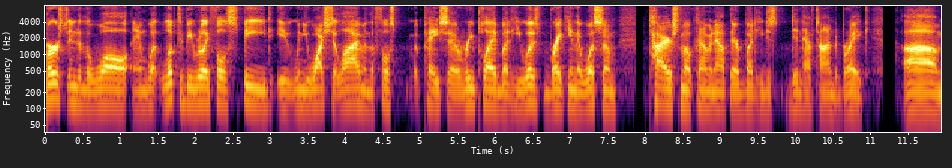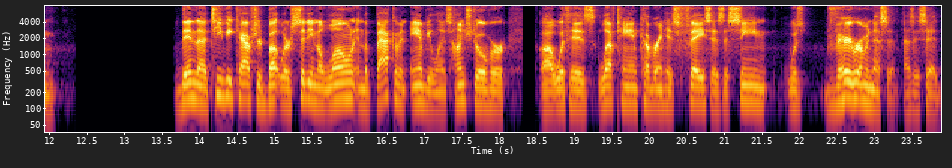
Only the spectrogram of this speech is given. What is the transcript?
burst into the wall and what looked to be really full speed when you watched it live and the full pace uh, replay, but he was breaking. There was some tire smoke coming out there, but he just didn't have time to break. Um, then the TV captured Butler sitting alone in the back of an ambulance, hunched over uh, with his left hand covering his face as the scene was very reminiscent, as I said,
